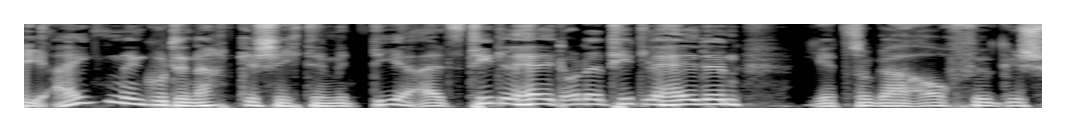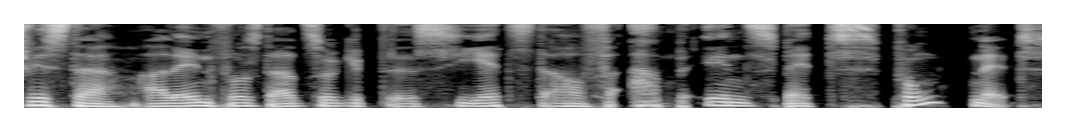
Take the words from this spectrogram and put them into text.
Die eigene gute Nachtgeschichte mit dir als Titelheld oder Titelheldin, jetzt sogar auch für Geschwister. Alle Infos dazu gibt es jetzt auf abinsbett.net.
